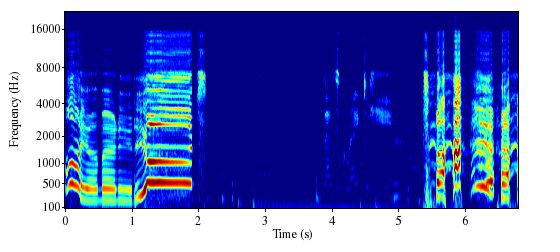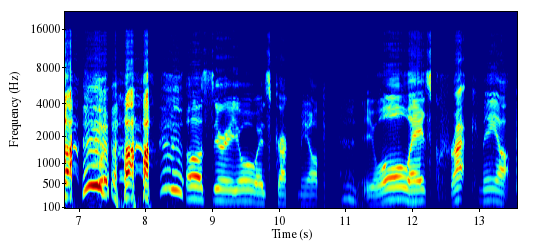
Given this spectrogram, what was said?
I am an idiot! That's great to hear. oh, Siri, you always crack me up. You always crack me up.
